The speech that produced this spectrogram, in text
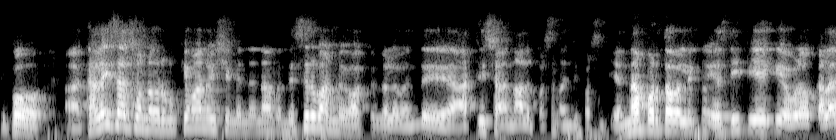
இப்போ கலை சார் சொன்ன ஒரு முக்கியமான விஷயம் என்னன்னா வந்து சிறுபான்மை வாக்குகளை வந்து அட்லீஸ்ட் நாலு பர்சன்ட் அஞ்சு பர்சன்ட் என்ன பொறுத்த வரைக்கும் எஸ்டிபிஐக்கு எவ்வளவு கலை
